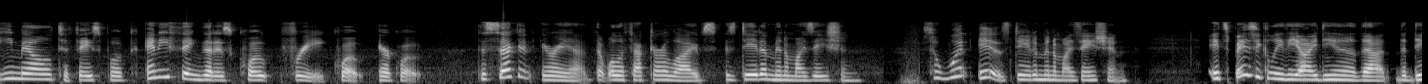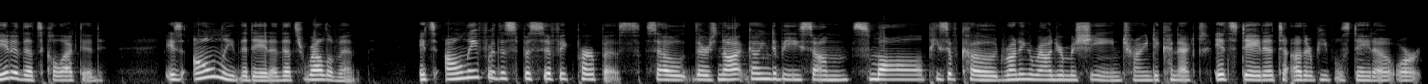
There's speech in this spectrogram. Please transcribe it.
email to Facebook, anything that is quote free, quote, air quote. The second area that will affect our lives is data minimization. So, what is data minimization? It's basically the idea that the data that's collected is only the data that's relevant it's only for the specific purpose. So there's not going to be some small piece of code running around your machine trying to connect its data to other people's data or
